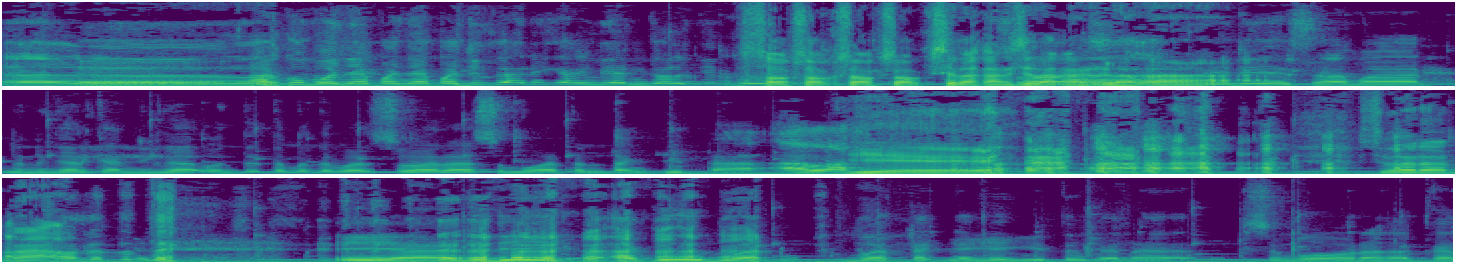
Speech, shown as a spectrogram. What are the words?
Eh, aku mau nyapa-nyapa juga nih Kang Dian kalau gitu. Sok sok sok sok. Silakan silakan silakan. Ini selamat mendengarkan juga untuk teman-teman suara semua tentang kita. Allah. Yeah. Suara naon itu teh. Iya, jadi aku buat buat tagnya kayak gitu karena semua orang akan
